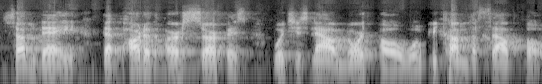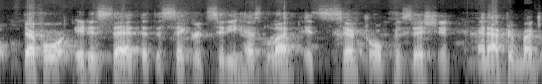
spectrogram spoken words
someday that part of the Earth's surface which is now North Pole, will become the South Pole. Therefore, it is said that the sacred city has left its central position and, after much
